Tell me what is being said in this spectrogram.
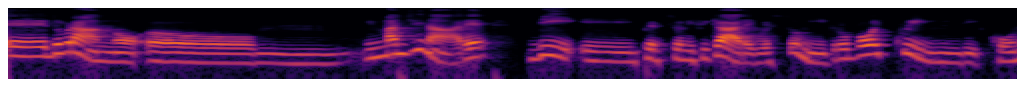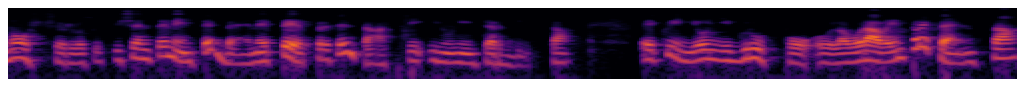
eh, dovranno eh, immaginare di eh, personificare questo microbo e quindi conoscerlo sufficientemente bene per presentarsi in un'intervista. E quindi ogni gruppo eh, lavorava in presenza,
